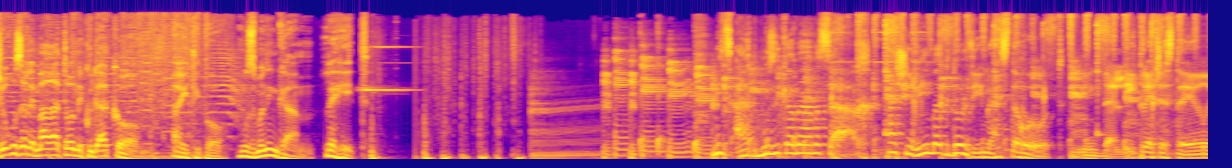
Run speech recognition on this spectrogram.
jerusalemarathon.com. הייתי פה, מוזמנים גם להיט. מצעד מוזיקה מהמסך, השירים הגדולים מהסדרות, עם דלית רצ'סטר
